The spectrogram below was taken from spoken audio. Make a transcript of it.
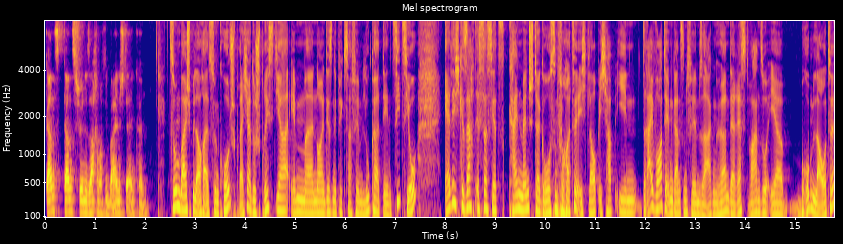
ganz, ganz schöne Sachen auf die Beine stellen können. Zum Beispiel auch als Synchronsprecher. Du sprichst ja im äh, neuen Disney-Pixar-Film Luca den Zizio. Ehrlich gesagt ist das jetzt kein Mensch der großen Worte. Ich glaube, ich habe ihn drei Worte im ganzen Film sagen hören. Der Rest waren so eher Brummlaute.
